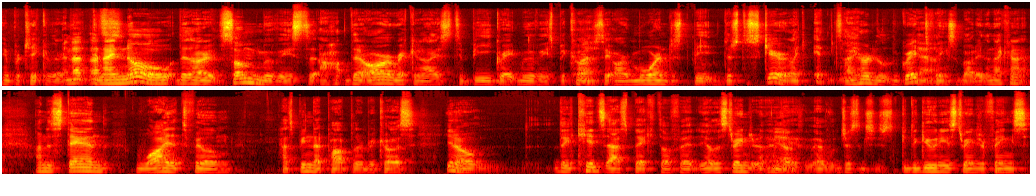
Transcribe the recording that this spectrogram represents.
in particular. And that- and I know there are some movies that are, that are recognized to be great movies because Right. they are more than just be just to scare. Like it, I heard great Yeah. things about it, and I kind of understand why that film has been that popular because you know the kids aspect of it. You know the stranger, Yeah. uh, just, just the Goonies, Stranger Things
